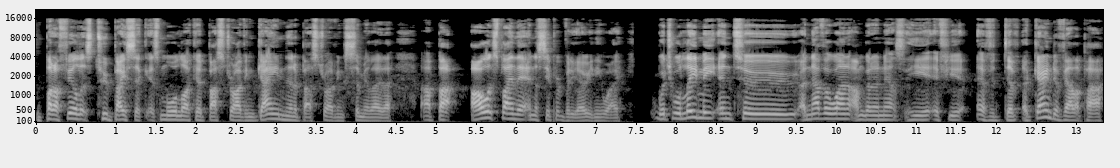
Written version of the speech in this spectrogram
but I feel it's too basic. It's more like a bus driving game than a bus driving simulator. Uh, but I'll explain that in a separate video anyway which will lead me into another one I'm going to announce here. If you have a, a, game developer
